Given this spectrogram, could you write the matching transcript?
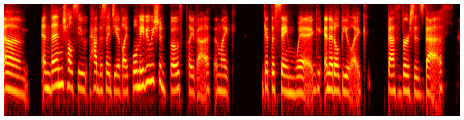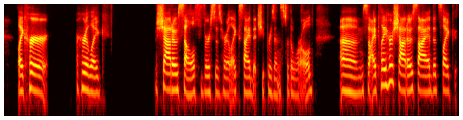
Um and then chelsea had this idea of like well maybe we should both play beth and like get the same wig and it'll be like Beth versus Beth, like her her like shadow self versus her like side that she presents to the world. Um, so I play her shadow side that's like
